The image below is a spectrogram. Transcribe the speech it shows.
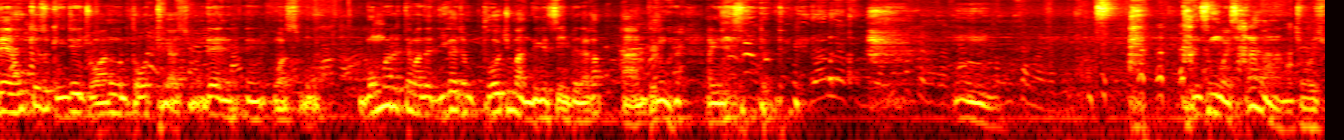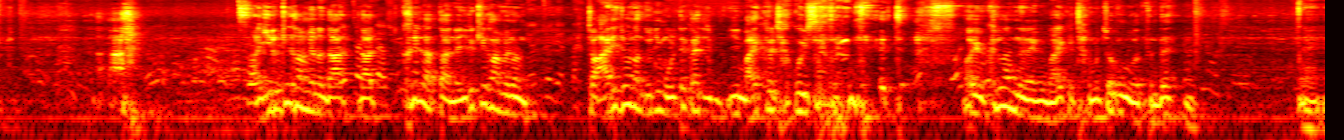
네 헛개서 굉장히 좋아하는 건 또 어떻게 하시면 네 네 네, 고맙습니다. 목마를 때마다 네가 좀 부어주면 안 되겠어 입에다가 아, 안 되는구나 알겠습니다. 음 강승모의 사랑 하나만 줘보십시오. 아, 아, 이렇게 가면은 나 나 큰일 났다. 나 이렇게 가면은 저 아리조나 누님 올 때까지 이 마이크를 잡고 있어야 되는데 아 이거 큰일 났네. 마이크 잘못 적은 것 같은데. 네,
